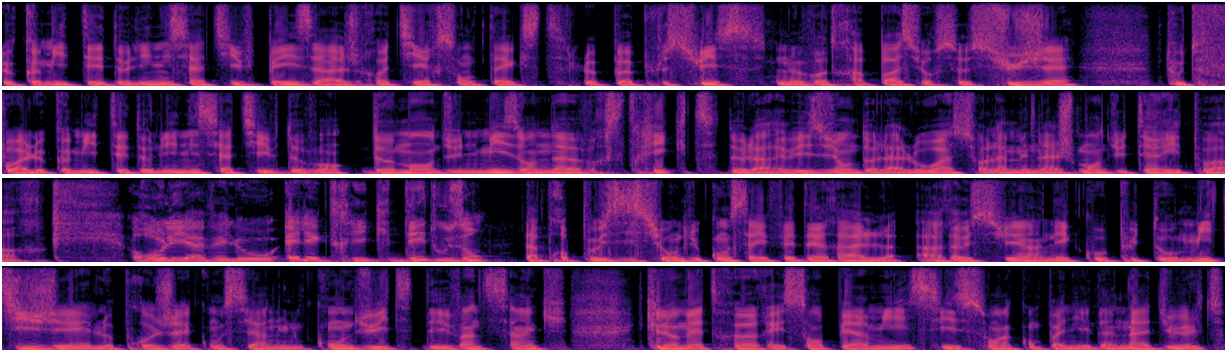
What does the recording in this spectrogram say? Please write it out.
Le comité de l'initiative paysage retire son texte. Le peuple suisse ne votera pas sur ce sujet. Toutefois, le comité de l'initiative demande une mise en œuvre stricte de la révision de la loi sur l'aménagement du territoire. Rouler à vélo électrique dès 12 ans. La proposition du Conseil fédéral a reçu un écho plutôt mitigé. Le projet concerne une conduite des 25 km/h et sans permis s'ils sont accompagnés d'un adulte.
